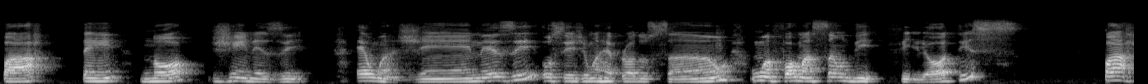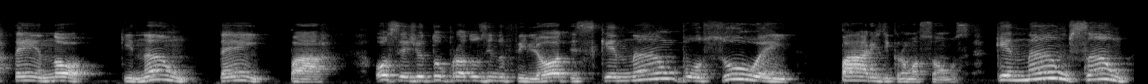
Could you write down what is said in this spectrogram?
partenogênese. É uma gênese, ou seja, uma reprodução, uma formação de filhotes parteno, que não tem par. Ou seja, eu estou produzindo filhotes que não possuem pares de cromossomos, que não são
